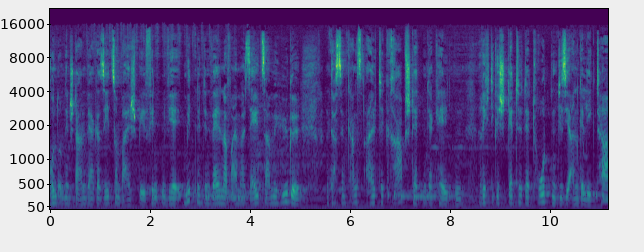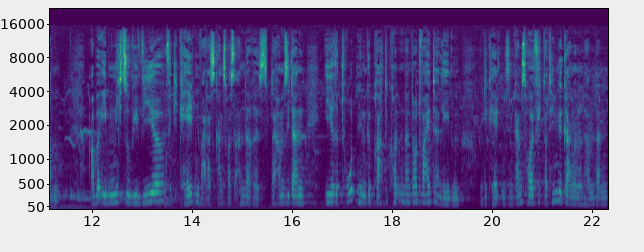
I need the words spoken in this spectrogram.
Rund um den Starnberger See zum Beispiel finden wir mitten in den Wellen auf einmal seltsame Hügel. Und das sind ganz alte Grabstätten der Kelten, richtige Städte der Toten, die sie angelegt haben aber eben nicht so wie wir. Für die Kelten war das ganz was anderes. Da haben sie dann ihre Toten hingebracht, die konnten dann dort weiterleben. Und die Kelten sind ganz häufig dorthin gegangen und haben dann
